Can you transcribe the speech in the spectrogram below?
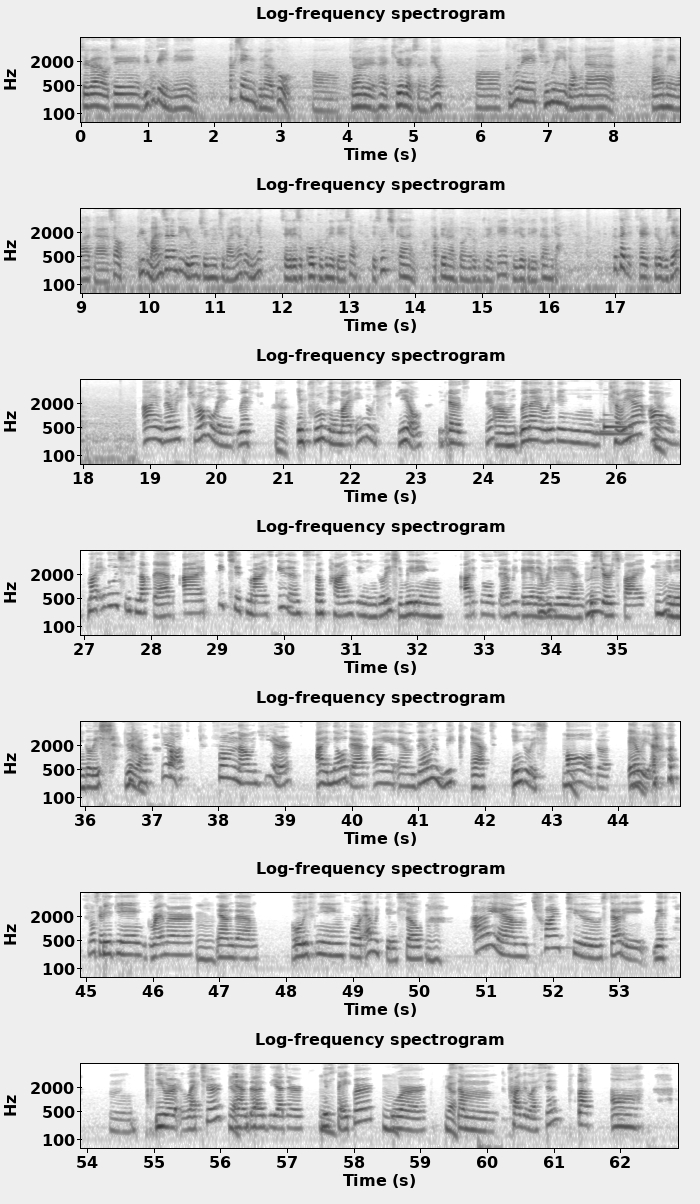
제가 어제 미국에 있는 학생분하고 어, 대화를 할 기회가 있었는데요. 어, 그분의 질문이 너무나 마음에 와 닿아서 그리고 많은 사람들이 이런 질문을 좀 많이 하거든요. 제가 그래서 그 부분에 대해서 제 솔직한 답변을 한번 여러분들에게 들려드릴까 합니다. 끝까지 잘 들어보세요. I'm very struggling with Yeah. improving my English skill because Yeah. um, when I live in Korea, oh, my English is not bad. I teach it my students sometimes in English, reading articles every day and every day and Mhm. research by Mhm. in English. Yeah, yeah. Yeah. But from now on here, I know that I am very weak at English, Mm. all the area, Okay. speaking, grammar, 음, and um, listening for everything. So 음, I am trying to study with um, your lecture Yeah. and uh, the other Mm. newspaper Mm. or Yeah. some private lesson. But uh,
